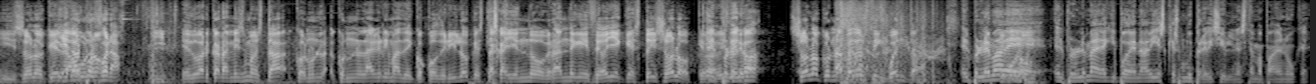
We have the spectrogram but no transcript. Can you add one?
Y solo queda uno. por fuera. Y Eduard ahora mismo está con, con una lágrima de cocodrilo que está cayendo grande que dice, oye, que estoy solo. Que el problema... Solo con una P250. El problema, de, el problema del equipo de Navi es que es muy previsible en este mapa de Nuke.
